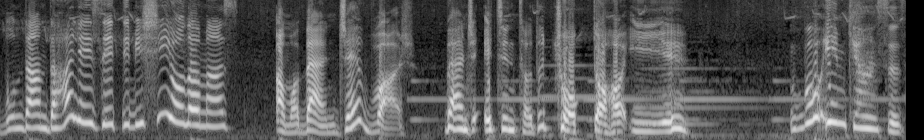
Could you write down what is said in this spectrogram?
Bundan daha lezzetli bir şey olamaz. Ama bence var. Bence etin tadı çok daha iyi. Bu imkansız.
